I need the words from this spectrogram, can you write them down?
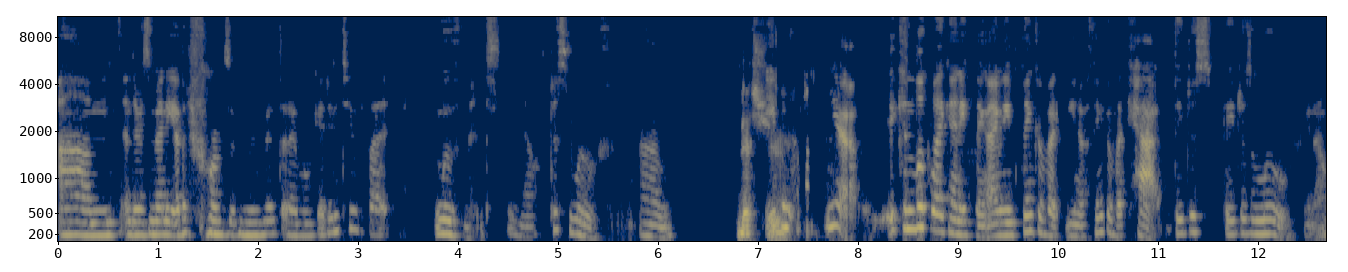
Um, and there's many other forms of movement that I won't get into, but movement, you know, just move. Um, That's true. Even, yeah, it can look like anything. I mean, think of a, you know, think of a cat. They just, they just move, you know.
